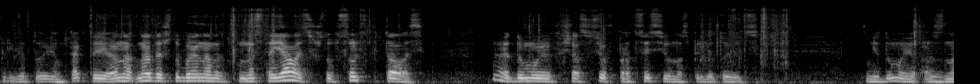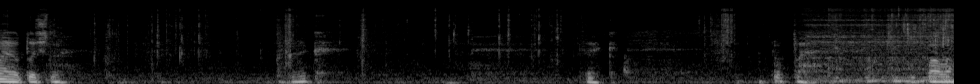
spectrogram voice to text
приготовим. Так-то она, надо, чтобы она на- настоялась, чтобы соль впиталась. Ну, я думаю, сейчас все в процессе у нас приготовится. Не думаю, а знаю точно. Так. Так. Опа. Упала.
